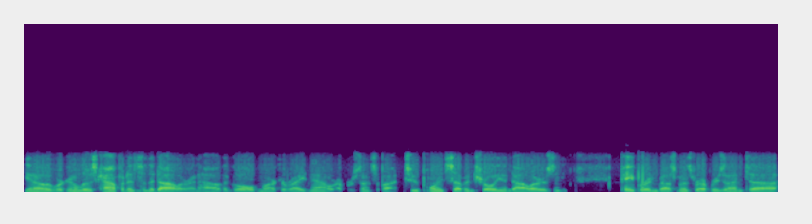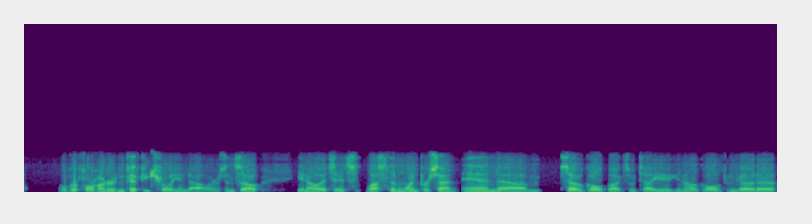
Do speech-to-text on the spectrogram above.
you know, we're going to lose confidence in the dollar and how the gold market right now represents about 2.7 trillion dollars and paper investments represent uh, over 450 trillion dollars. And so, you know, it's it's less than 1%. And um so gold bugs would tell you, you know, gold can go to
